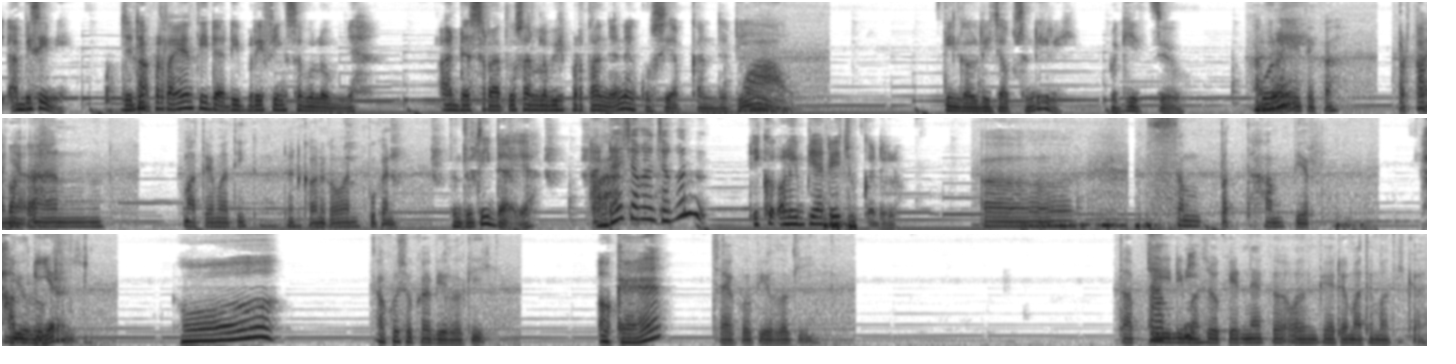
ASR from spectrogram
abis ini jadi Oke. pertanyaan tidak di briefing sebelumnya ada seratusan lebih pertanyaan yang kusiapkan jadi Wow. tinggal dijawab sendiri begitu Ada Boleh? itu kah? Pertanyaan matematika dan kawan-kawan bukan? tentu tidak ya anda jangan-jangan ikut olimpiade juga dulu Eh sempet hampir. hampir Biologi. oh Aku suka biologi. oke Jago biologi. Tapi, Tapi- dimasukinnya ke Olimpiade Matematika.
